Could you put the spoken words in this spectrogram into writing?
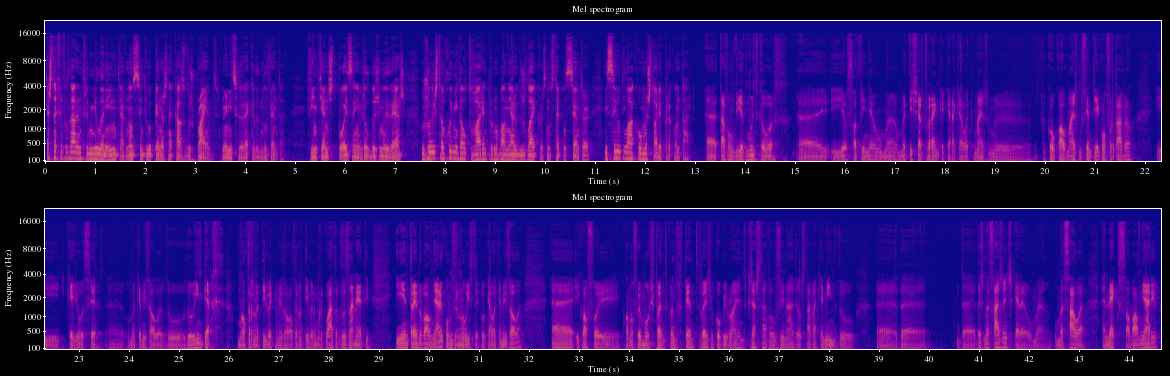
Esta rivalidade entre Milan e Inter não se sentiu apenas na casa dos Bryant, no início da década de 90. 20 anos depois, em abril de 2010, o jornalista Rui Miguel Tovar entrou no balneário dos Lakers, no Staples Center, e saiu de lá com uma história para contar. Uh, estava um dia de muito calor uh, e eu só tinha uma, uma t-shirt branca, que era aquela que mais me, com a qual mais me sentia confortável, e, calhou a ser uh, uma camisola do, do Inter, uma alternativa, camisola alternativa, número 4, do Zanetti, e entrei no balneário como jornalista com aquela camisola. Uh, e qual foi, qual não foi o meu espanto quando de repente vejo o Kobe Bryant que já estava alucinado, ele estava a caminho do, uh, da, da, das massagens, que era uma, uma sala anexa ao balneário,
